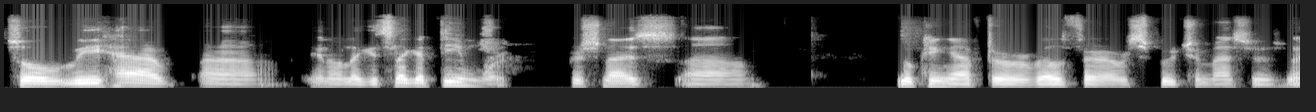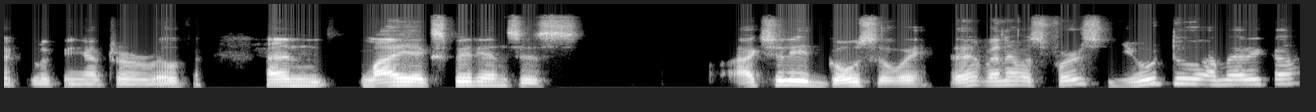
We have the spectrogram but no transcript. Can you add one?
So we have uh, you know like it's like a teamwork. Krishna is uh, looking after our welfare our spiritual masters like looking after our welfare. And my experience is actually it goes away. Eh, when i was first new to america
